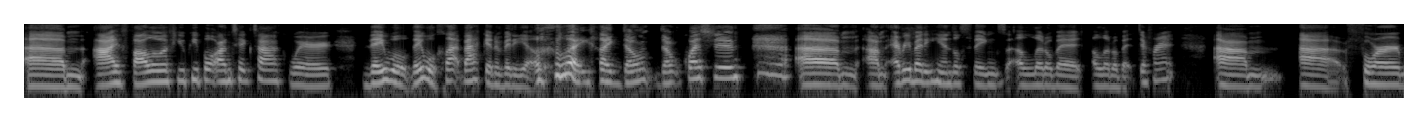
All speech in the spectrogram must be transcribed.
um i follow a few people on tiktok where they will they will clap back in a video like like don't don't question um um everybody handles things a little bit a little bit different um uh for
